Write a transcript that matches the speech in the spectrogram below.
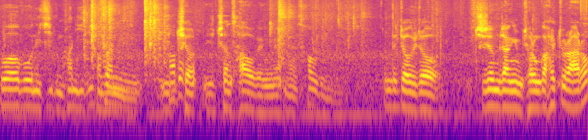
조합원이 지금 한 2천만 2천, 2천 4, 500명. 네, 4, 500명 근데 저기 저 지점장님 저런 거 할 줄 알아?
